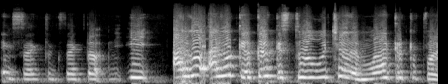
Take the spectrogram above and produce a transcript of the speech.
Exacto, exacto. Y algo, algo que yo creo que estuvo mucho de moda, creo que por,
